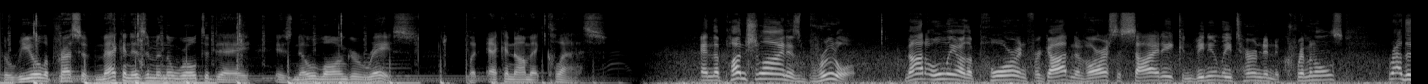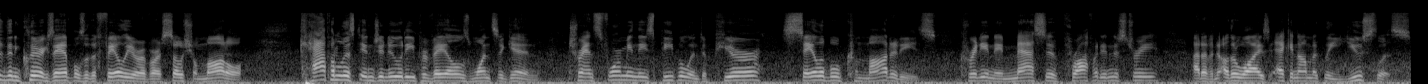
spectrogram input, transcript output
the real oppressive mechanism in the world today is no longer race, but economic class. And the punchline is brutal. Not only are the poor and forgotten of our society conveniently turned into criminals, rather than clear examples of the failure of our social model, capitalist ingenuity prevails once again, transforming these people into pure, saleable commodities, creating a massive profit industry out of an otherwise economically useless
